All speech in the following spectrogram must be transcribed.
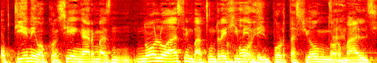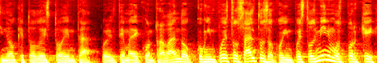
obtienen o consiguen armas no lo hacen bajo un régimen de importación normal, sino que todo esto entra por el tema de contrabando, con impuestos altos o con impuestos mínimos, porque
